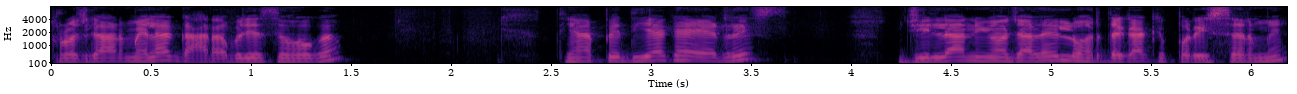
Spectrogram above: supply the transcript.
तो रोज़गार मेला ग्यारह बजे से होगा। तो यहाँ पे दिया गया एड्रेस जिला नियोजालय लोहरदगा के परिसर में।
